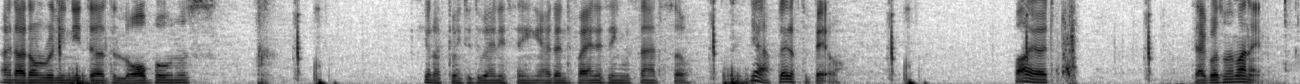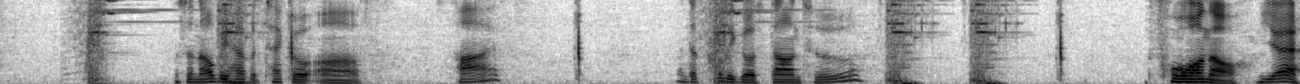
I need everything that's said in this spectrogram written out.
And I don't really need the, the lore bonus. You're not going to do anything, identify anything with that, so... Yeah, Blade of the. Buy it. There goes my money. So now we have a THAC0 of 5. And that probably goes down to... 4 now. Yeah.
